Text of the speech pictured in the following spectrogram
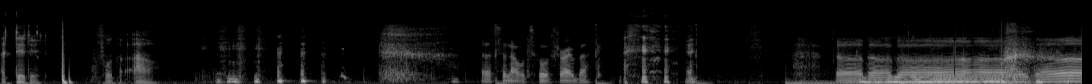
I did it for the owl. That's an old school throwback. Da, da, da, da, da, da.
